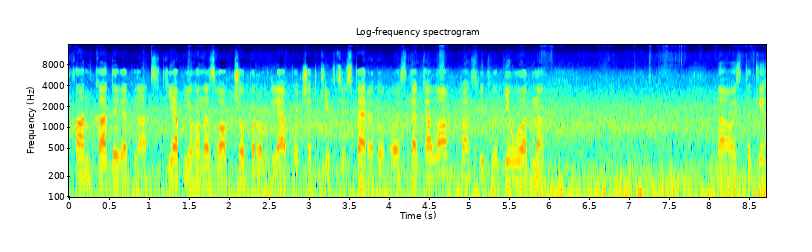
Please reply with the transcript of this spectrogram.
Фан К-19. Я б його назвав чопором для початківців. Спереду ось така лампа світлодіодна. На ось таких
